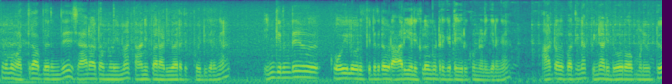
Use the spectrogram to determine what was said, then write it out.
இப்போ நம்ம வத்ராப்லேருந்து ஷேர் ஆட்டோ மூலிமா தானிப்பாறை அடிவாரத்துக்கு போயிட்டு இருக்கிறேங்க. இங்கேருந்து கோயில் ஒரு கிட்டத்தட்ட ஒரு ஆறு ஏழு கிலோமீட்டர் கிட்ட இருக்கும்னு நினைக்கிறேங்க. ஆட்டோவில் பார்த்தீங்கன்னா பின்னாடி டோர் ஓப்பன் பண்ணி விட்டு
